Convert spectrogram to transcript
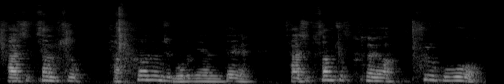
43쪽 다 풀었는지 모르겠는데 43쪽부터 풀고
